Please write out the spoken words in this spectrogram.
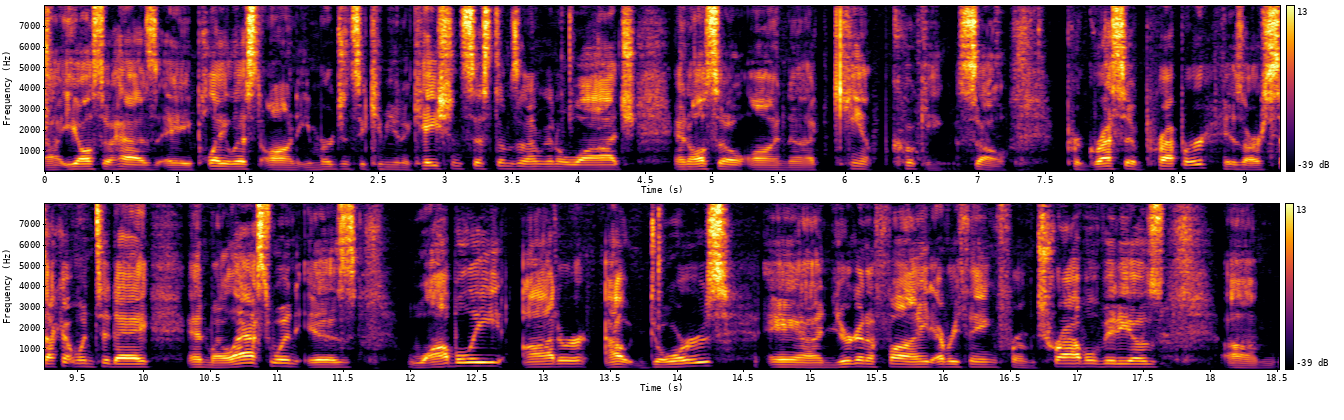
Uh, he also has a playlist on emergency communication systems that I'm going to watch and also on uh, camp cooking. So Progressive Prepper is our second one today. And my last one is Wobbly Otter Outdoors. And you're going to find everything from travel videos um,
